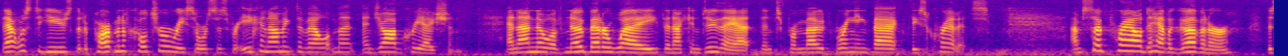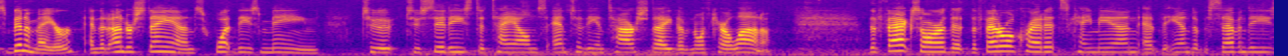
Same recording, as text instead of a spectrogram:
That was to use the Department of Cultural Resources for economic development and job creation. And I know of no better way than I can do that than to promote bringing back these credits. I'm so proud to have a governor that's been a mayor and that understands what these mean to, to cities, to towns, and to the entire state of North Carolina. The facts are that the federal credits came in at the end of the 70s,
